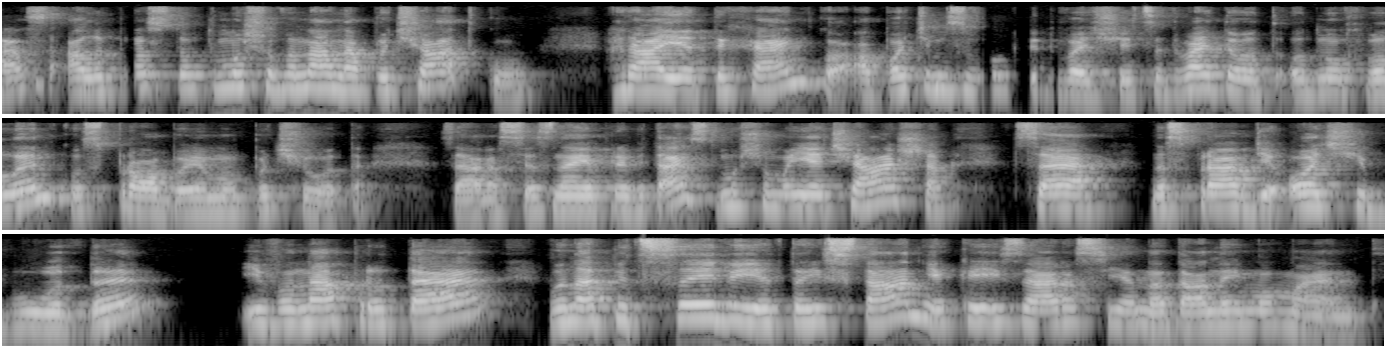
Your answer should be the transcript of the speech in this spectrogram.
раз, але просто тому, що вона на початку грає тихенько, а потім звук підвищується. Давайте от одну хвилинку спробуємо почути. Зараз я з нею привітаюсь, тому що моя чаша це насправді очі Будди, і вона про те, вона підсилює той стан, який зараз є на даний момент.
